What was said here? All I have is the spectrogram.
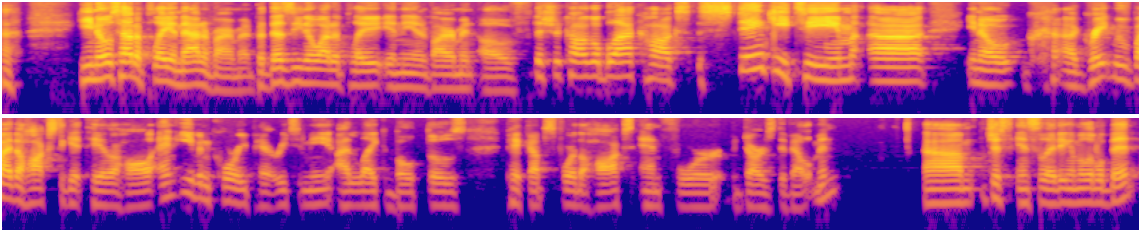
he knows how to play in that environment, but does he know how to play in the environment of the Chicago Blackhawks stinky team? Uh, you know, a great move by the Hawks to get Taylor Hall and even Corey Perry to me. I like both those pickups for the Hawks and for Bedard's development. Um, just insulating him a little bit,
